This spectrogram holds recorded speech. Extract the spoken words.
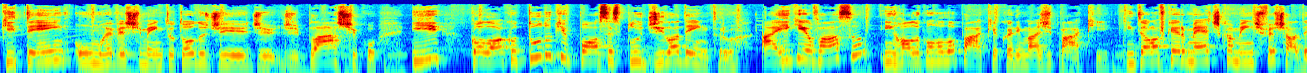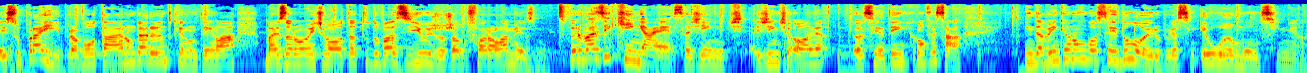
que tem um revestimento todo de, de, de plástico e coloco tudo que possa explodir lá dentro. Aí que eu faço? Enrolo com rolopack, com a imagem pack. Então ela fica hermeticamente fechada. Isso pra ir, pra voltar eu não garanto que não tem lá, mas normalmente volta tudo vazio e eu jogo fora lá mesmo. Super basiquinha essa, gente. Gente, olha, assim, eu tenho que confessar. Ainda bem que eu não gostei do loiro, porque assim, eu amo oncinha.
